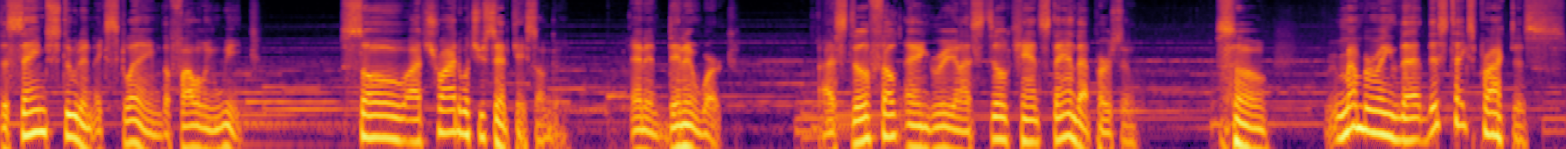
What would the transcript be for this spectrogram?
The same student exclaimed the following week, So I tried what you said, Kessonga, and it didn't work. I still felt angry and I still can't stand that person. So, remembering that this takes practice,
